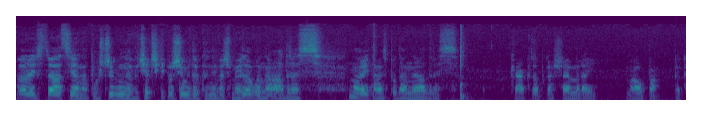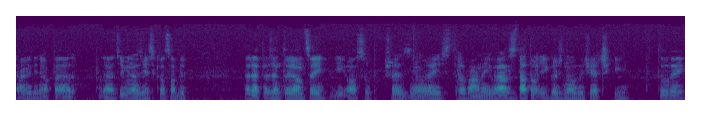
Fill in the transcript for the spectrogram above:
A rejestracja na poszczególne wycieczki prosimy dokonywać mailowo na adres, no i tam jest podany adres k.szemraj małpa podając imię, nazwisko osoby reprezentującej i osób przez nią rejestrowanej wraz z datą i godziną wycieczki, w której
